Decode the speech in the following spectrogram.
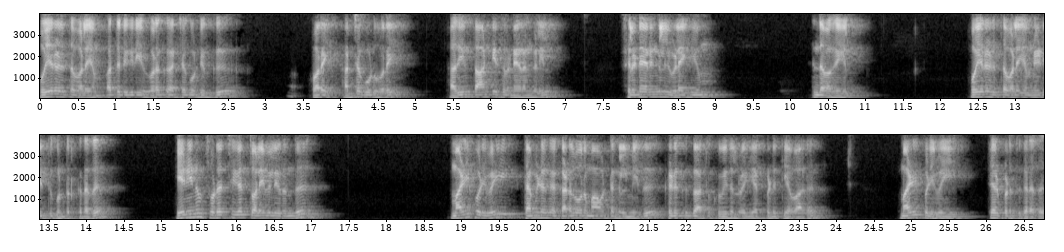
உயரழுத்த வலயம் பத்து டிகிரி வடக்கு அச்சக்கோட்டிற்கு வரை அச்சக்கூடு வரை அதையும் தாண்டி சில நேரங்களில் சில நேரங்களில் விலகியும் இந்த வகையில் உயரழுத்த வளையம் நீடித்து கொண்டிருக்கிறது. எனினும் சுழற்சிகள் தொலைவில் இருந்து மழைப்பொழிவை தமிழக கடலோர மாவட்டங்கள் மீது கிழக்கு காற்று குவிதலை ஏற்படுத்தியவாறு மழைப்பொழிவை ஏற்படுத்துகிறது.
